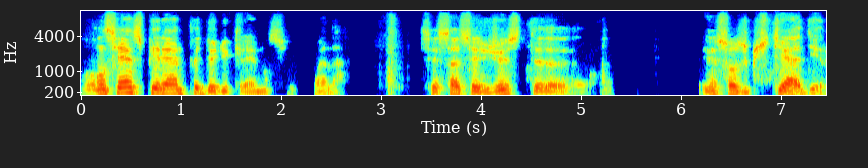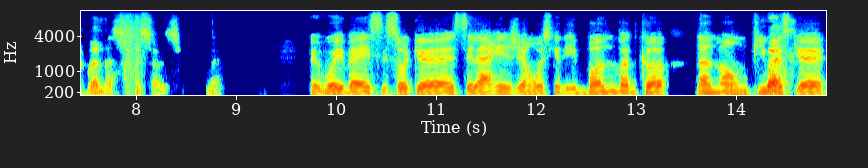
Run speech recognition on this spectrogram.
on s'est inspiré un peu de l'Ukraine aussi. Voilà. C'est ça, c'est juste euh, une chose que je tiens à dire. Voilà, c'est ça aussi. Oui, ben c'est sûr que c'est la région où est-ce qu'il y a des bonnes vodkas dans le monde, puis où est-ce que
